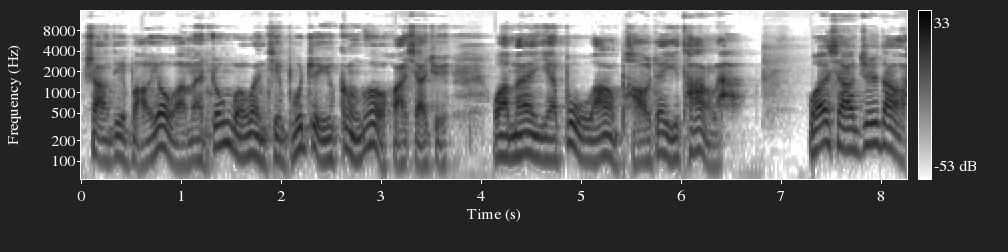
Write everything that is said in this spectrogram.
上帝保佑我们，中国问题不至于更恶化下去，我们也不枉跑这一趟了。我想知道，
